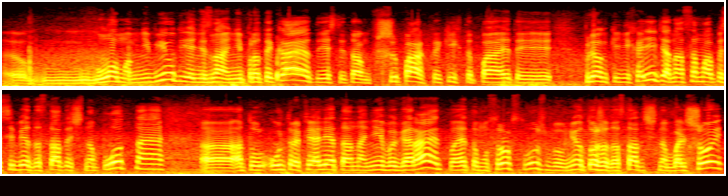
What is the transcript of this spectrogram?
ломом не бьют, я не знаю, не протыкают, если там в шипах каких-то по этой пленке не ходить, она сама по себе достаточно плотная, э, от ультрафиолета она не выгорает, поэтому срок службы у нее тоже достаточно большой.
